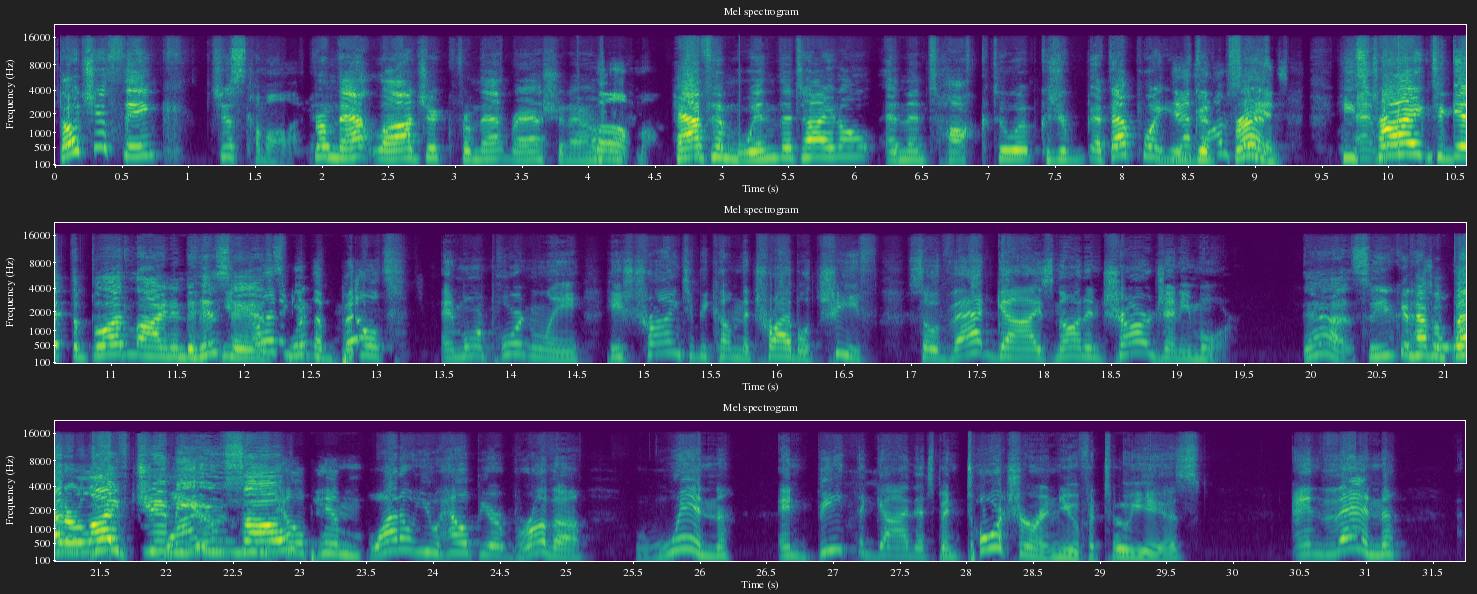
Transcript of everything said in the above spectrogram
Don't you think? Just Come on, man. from that logic, from that rationale, have him win the title and then talk to him because you're at that point you're That's good I'm saying. friends. He's trying to get the bloodline into his He's trying hands. to get the belt, and more importantly, he's trying to become the tribal chief. So that guy's not in charge anymore. yeah, so you can have So a better life, Jimmy Why Uso. help him? Why don't you help your brother win and beat the guy that's been torturing you for two years? And then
